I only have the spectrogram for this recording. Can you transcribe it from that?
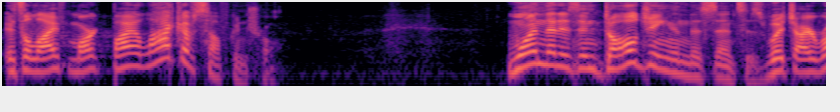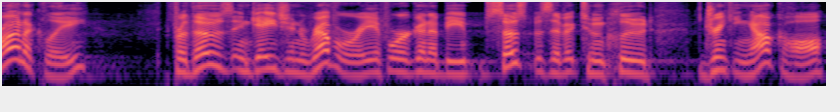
it's a life marked by a lack of self control one that is indulging in the senses, which ironically, for those engaged in revelry, if we're going to be so specific to include drinking alcohol,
